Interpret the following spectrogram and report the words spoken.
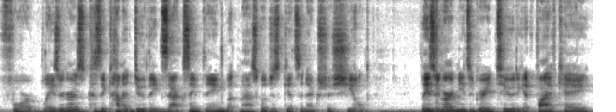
for laser guards is because they kind of do the exact same thing, but Maskell just gets an extra shield. Laser guard needs a grade two to get 5k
